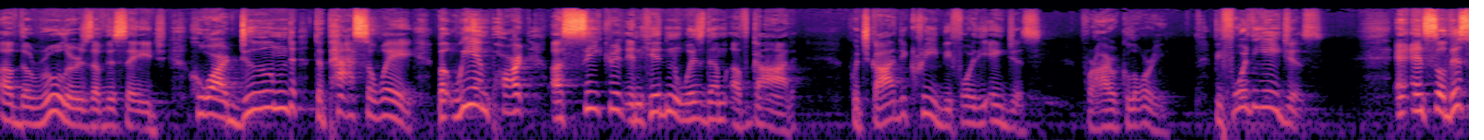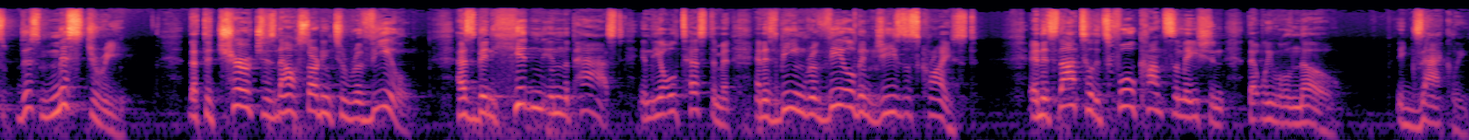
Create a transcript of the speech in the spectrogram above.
of the rulers of this age, who are doomed to pass away. But we impart a secret and hidden wisdom of God which God decreed before the ages for our glory. Before the ages. And, and so, this, this mystery that the church is now starting to reveal has been hidden in the past, in the Old Testament, and is being revealed in Jesus Christ. And it's not till its full consummation that we will know exactly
